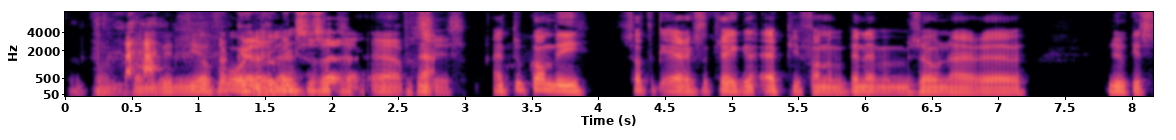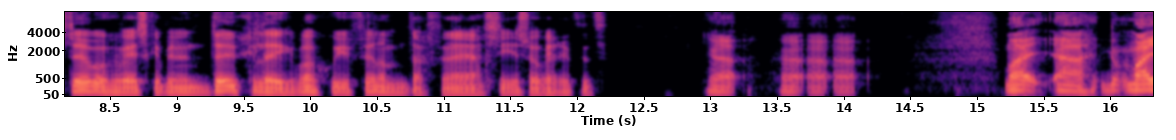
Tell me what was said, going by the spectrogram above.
dan, dan wil je er niet over Dan kun je er ook oordelen. niks van zeggen. Ja, precies. En toen kwam die, zat ik ergens, dan kreeg ik een appje van hem. Ik ben net met mijn zoon naar eh New Kids Turbo geweest. Ik heb in een deuk gelegen. Wat een goede film. Ik dacht van, nou ja, zie je, zo werkt het. Ja, ja, ja, ja. Maar ja, maar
